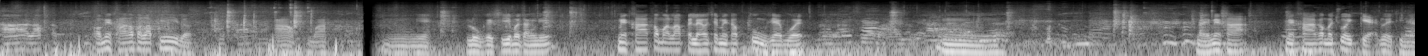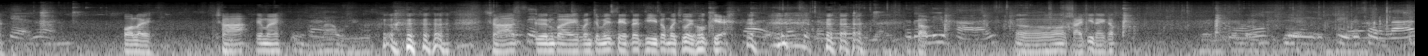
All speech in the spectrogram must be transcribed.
ค้ารับครับเอาแม่ค้าก็มารับที่นี่เหรอ อ้าวมาอืมนี่ลุงแกชี้มาทางนี้แม่ค้าก็มารับไปแล้วใช่ไหมครับกุ้งแชร์บวยไม่ใช่อืมไหนแม่ค้าแม่ค้าก็มาช่วยแกะด้วยทีเนี้ยแกะด้วยเพราะอะไรช้าใช่ไหมเน่าเลยช้าเกินไปมันจะไม่เสร็จสักทีต้องมาช่วยเขาแกะใช่ได้เสร็จเร็วๆจะได้รีบขายอ๋อขายที่ไหนครับเดี๋ยวขี่ขี่ไปส่งร้าน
